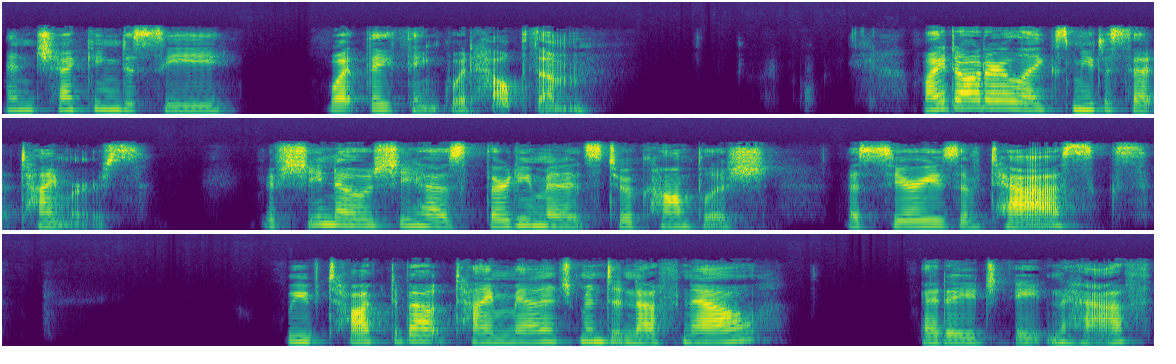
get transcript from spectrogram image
and checking to see what they think would help them. My daughter likes me to set timers. If she knows she has 30 minutes to accomplish a series of tasks, we've talked about time management enough now at age eight and a half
